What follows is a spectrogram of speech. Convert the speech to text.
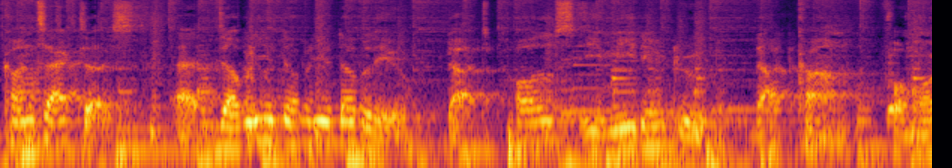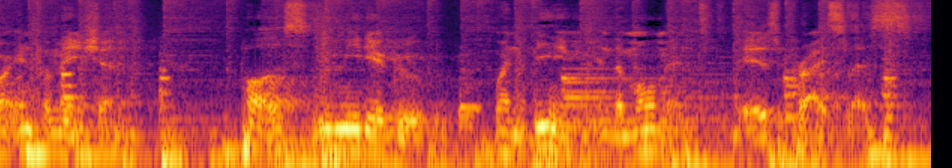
Contact us at www.pulseemediagroup.com for more information. Pulse E-Media Group, when being in the moment is priceless.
